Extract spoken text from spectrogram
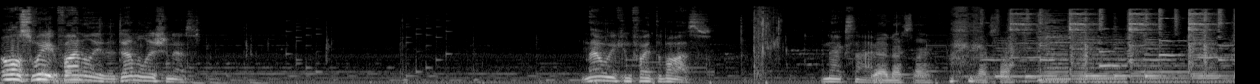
Oh, sweet! Finally, the demolitionist. Now we can fight the boss. Next time. Yeah, next time. Next time.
